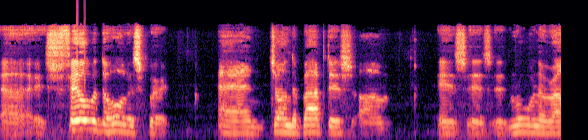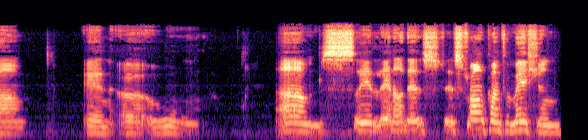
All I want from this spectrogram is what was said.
uh, is filled with the Holy Spirit and John the Baptist um, is, is is moving around in a womb. Um, so you know, there's, there's strong confirmation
